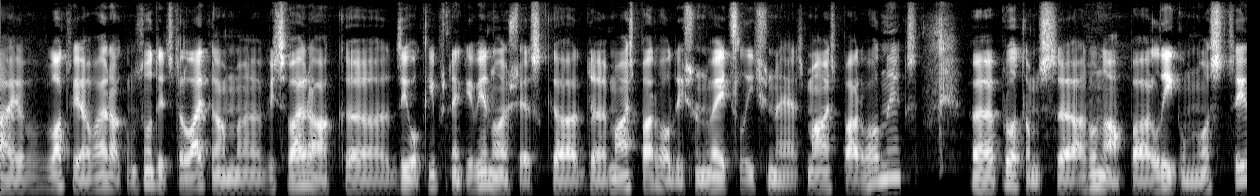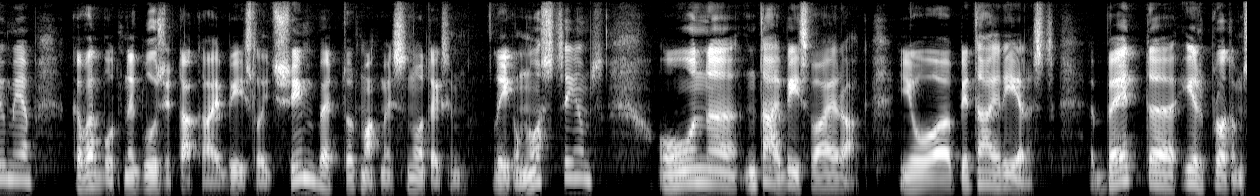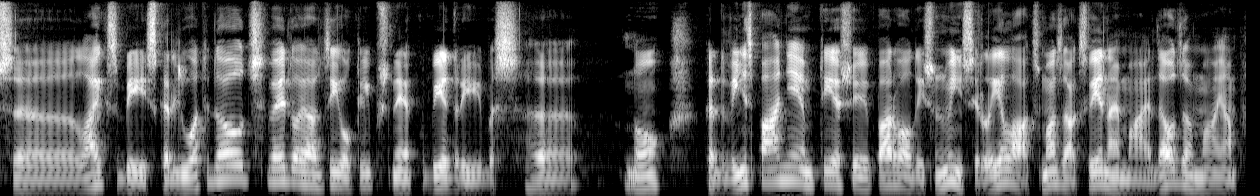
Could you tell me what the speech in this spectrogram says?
Latvijā vairākums noticis, tad laikam eh, visvairāk eh, dzīvokļu īpašnieki ir vienojušies, ka mājas pārvaldīšanu veids līdzinājais mājas pārvaldnieks. Protams, runā par līguma nosacījumiem, ka varbūt ne gluži tā, kā ir bijis līdz šim, bet turpmāk mēs noteiksim līguma nosacījumus. Un, nu, tā ir bijis vairāk, jo pie tā ir ierasts. Bet uh, ir, protams, uh, laiks bijis, kad ļoti daudz veidojās dzīvokļu īpašnieku biedrības. Uh, nu, kad viņas pārņēma tieši pārvaldīšanu, viņas ir lielākas, mazākas, vienai mājai, daudzām mājām.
